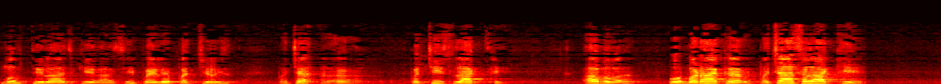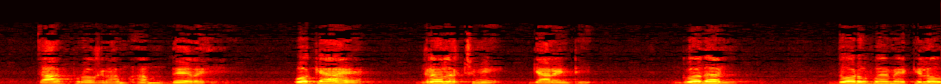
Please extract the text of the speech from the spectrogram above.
मुफ़्त इलाज की राशि पहले पच्चीस लाख थे। अब वो बढ़ाकर पचास लाख के चार प्रोग्राम हम दे रहे हैं। वो क्या है? गृह लक्ष्मी गारंटी गोधन, दो रुपए में किलो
